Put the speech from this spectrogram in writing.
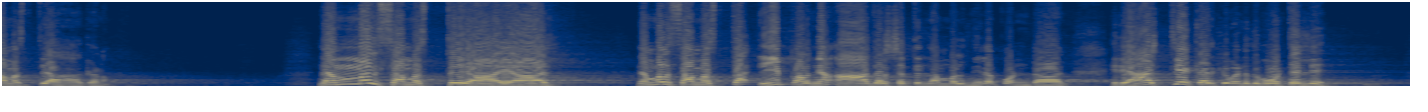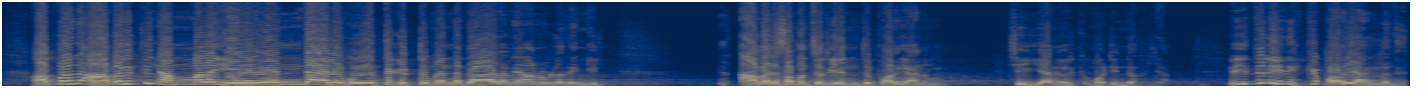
സമസ്ത ആകണം നമ്മൾ സമസ്തയായാൽ നമ്മൾ സമസ്ത ഈ പറഞ്ഞ ആദർശത്തിൽ നമ്മൾ നിലകൊണ്ടാൽ രാഷ്ട്രീയക്കാർക്ക് വേണ്ടത് വോട്ടല്ലേ? അപ്പൊ അവർക്ക് നമ്മളെ എന്തായാലും വോട്ട് കിട്ടുമെന്ന ധാരണയാണ് ഉള്ളതെങ്കിൽ അവരെ സംബന്ധിച്ചൊരു എന്ത് പറയാനും ചെയ്യാനും അവർക്ക് മടി ഉണ്ടാവില്ല. ഇതിൽ എനിക്ക് പറയാനുള്ളത്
